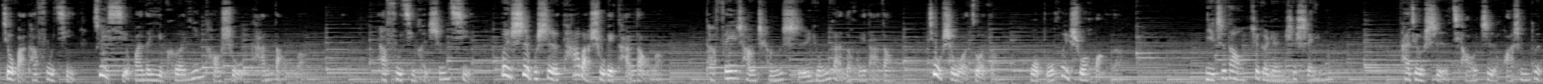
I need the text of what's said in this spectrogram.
就把他父亲最喜欢的一棵樱桃树砍倒了。他父亲很生气，问是不是他把树给砍倒了。他非常诚实勇敢地回答道：“就是我做的，我不会说谎的。”你知道这个人是谁吗？他就是乔治·华盛顿。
